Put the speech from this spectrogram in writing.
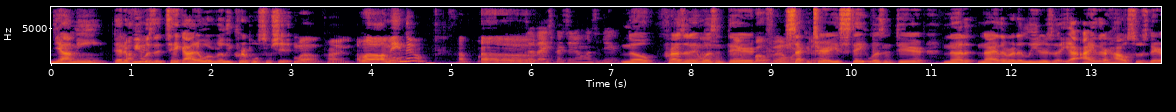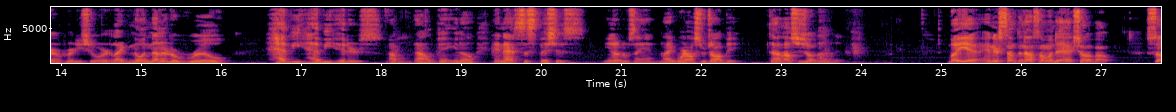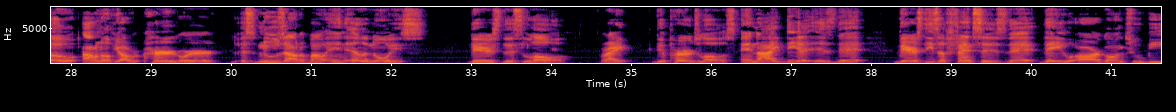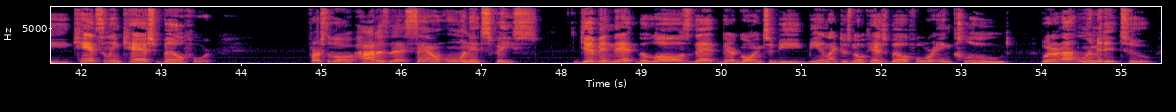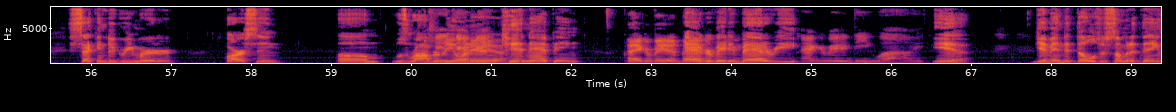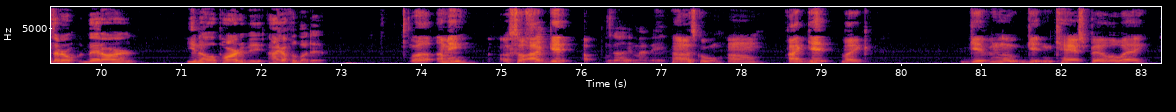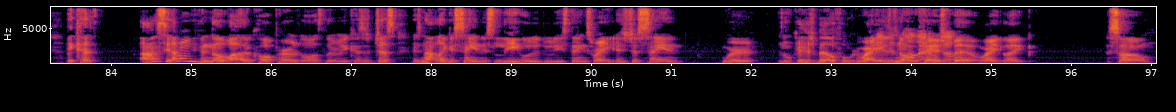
yeah I mean that if I we think- was to take out it would really cripple some shit well, probably. Well, I mean, they were. the Uh, vice president wasn't there. no president No, wasn't there both of them weren't Secretary of State wasn't there. None, neither of the leaders of yeah, either house was there. I'm pretty sure. Like no, none of the real heavy, heavy hitters. I, Right. I don't think you know, and that's suspicious. You know what I'm saying? Like where else would y'all be? What the hell else should y'all be? But yeah, and there's something else I wanted to ask y'all about. So I don't know if y'all heard or it's news out about in Illinois. There's this law, right? The purge laws, and the idea is that there's these offenses that they are going to be canceling cash bail for. First of all, how does that sound on its face? Given that the laws that they're going to be being like there's no cash bail for include but are not limited to second degree murder, arson, um, was robbery on there, kidnapping, aggravated, battery. aggravated battery. Aggravated DUI. Yeah. Given that those are some of the things that are that are, you know, a part of it, how y'all feel about that? Well, I mean, so I get. Go ahead, my bad. No, that's cool. Um, I get like giving the getting cash bail away because honestly, I don't even know why they're called purge laws. Literally, because it's just it's not like it's saying it's legal to do these things, right? It's just saying we're No cash bail for it. right. They There's no won't let 'em cash bail, right? Like, so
